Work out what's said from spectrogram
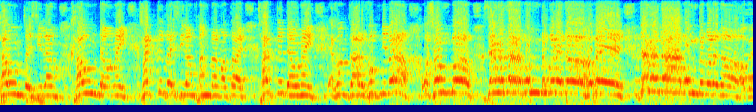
খাউন চাইছিলাম, খাউন দেও নাই, থাকতে চাইছিলাম ঠান্ডা মাথায় থাকতে দেও নাই। এখন যার খুব নিবা অসম্ভব। জানাজা বন্ধ করে দেওয়া হবে। জানাজা বন্ধ করে দেওয়া হবে।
